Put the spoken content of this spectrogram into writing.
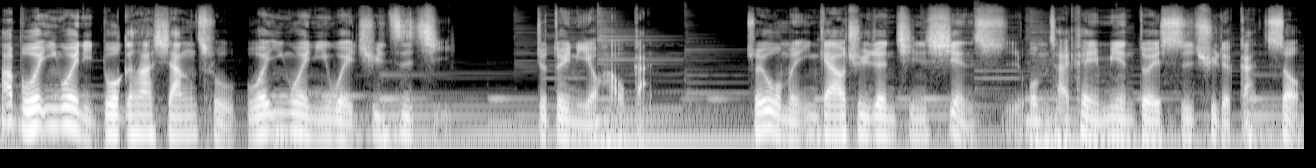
他不会因为你多跟他相处，不会因为你委屈自己，就对你有好感。所以，我们应该要去认清现实，我们才可以面对失去的感受。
